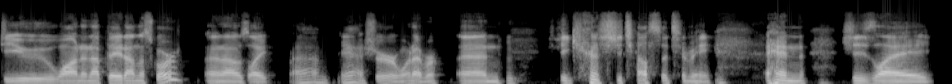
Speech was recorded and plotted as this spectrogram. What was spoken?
"Do you want an update on the score?" And I was like, um, "Yeah, sure, whatever." And she she tells it to me, and she's like,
